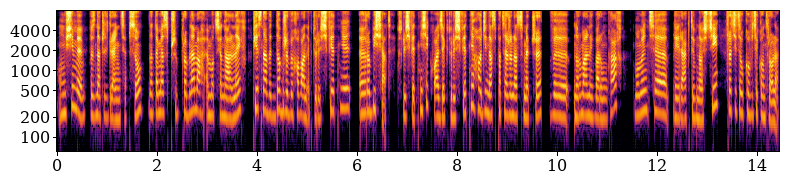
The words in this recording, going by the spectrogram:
musimy wyznaczyć granice psu, natomiast przy problemach emocjonalnych pies nawet dobrze wychowany, który świetnie e, robi siat, który świetnie się kładzie, który świetnie chodzi na spacerze na smyczy w normalnych warunkach, w momencie tej reaktywności traci całkowicie kontrolę.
